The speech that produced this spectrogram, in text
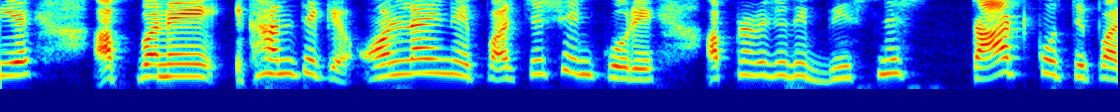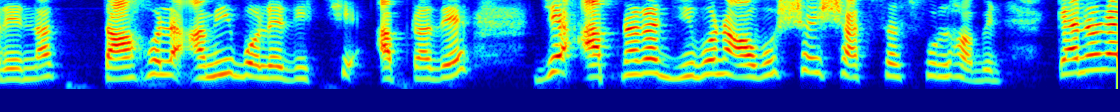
দিয়ে মানে এখান থেকে অনলাইনে পারচেসিং করে আপনারা যদি বিজনেস স্টার্ট করতে পারেন না, তাহলে আমি বলে দিচ্ছি আপনাদের যে আপনারা জীবনে অবশ্যই সাকসেসফুল হবেন। কেননা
